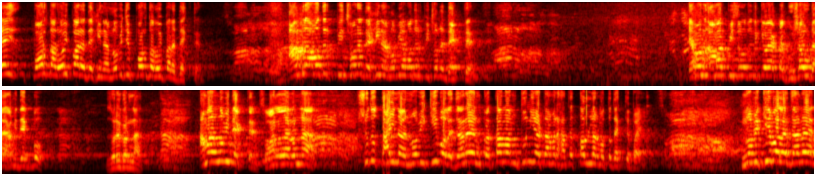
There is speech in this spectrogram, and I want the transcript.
এই পর্দার ওই পারে দেখি না নবীজি পর্দার ওই পারে দেখতেন। আমরা আমাদের পিছনে দেখি না নবী আমাদের পিছনে দেখতেন। এখন আমার পিছনে যদি কেউ একটা ঘুষা উঠায় আমি দেখব? জোরে কর না। আমার নবী দেখতেন সোহান না। শুধু তাই না নবী কি বলে জানেন? তাম দুনিয়াটা আমার হাতের তাউল্লার মতো দেখতে পাই। নবী কি বলে জানেন?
